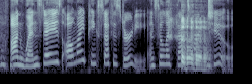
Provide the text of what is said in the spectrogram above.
on Wednesdays, all my pink stuff is dirty. And so, like, that's hard too.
